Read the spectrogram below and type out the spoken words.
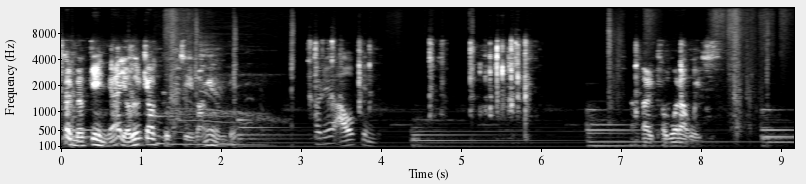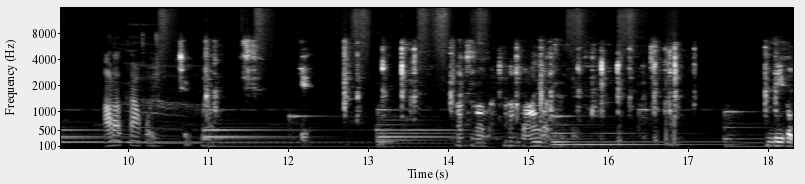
철 몇 개 있냐? 여덟 개밖에 없지. 망했는데? 철이요? 아홉 개인데 아까 겨보라고 있어. 알았다고 이 이게. 아, 잠깐만. 아, 망한 것 같은데. 근데 이거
